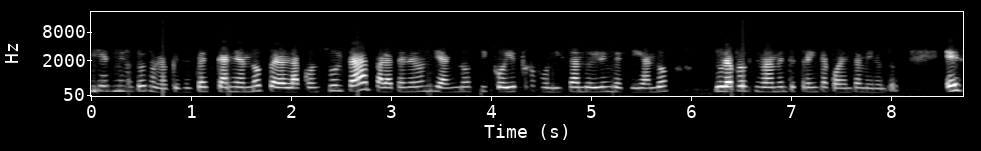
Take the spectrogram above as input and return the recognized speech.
10 minutos en lo que se está escaneando, pero la consulta para tener un diagnóstico, ir profundizando, ir investigando, dura aproximadamente 30 a 40 minutos. Es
